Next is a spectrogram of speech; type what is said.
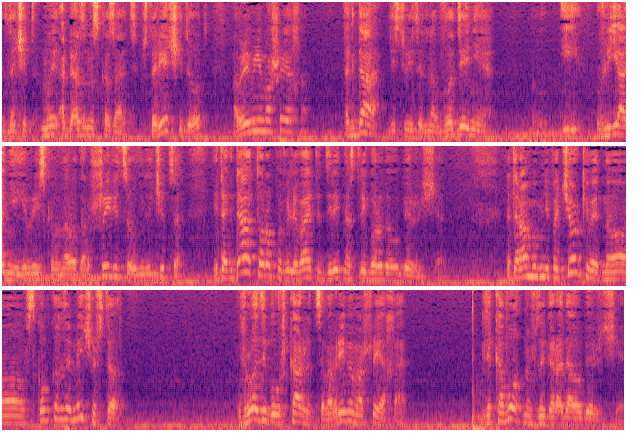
Значит, мы обязаны сказать, что речь идет о времени Машеха. Тогда действительно владение и влияние еврейского народа расширится, увеличится, и тогда Тора повелевает отделить нас три города убежища. Это Рамбам не подчеркивает, но в скобках замечу, что вроде бы уж кажется, во время Машеха, для кого нужны города убежища?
